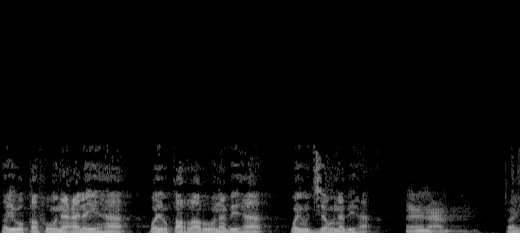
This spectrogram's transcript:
فيوقفون عليها ويقررون بها ويجزون بها. نعم. طيب.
